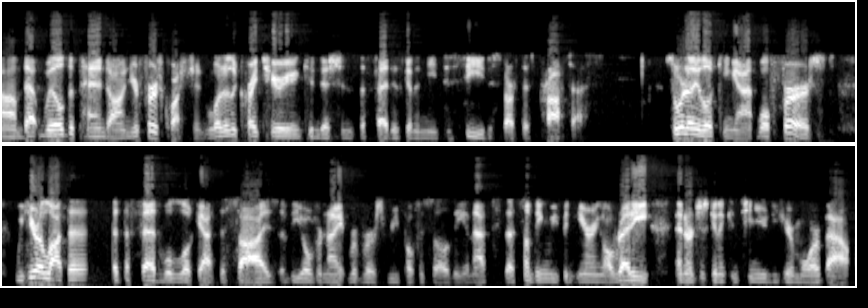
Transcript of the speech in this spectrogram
um, that will depend on your first question. What are the criteria and conditions the Fed is going to need to see to start this process? So what are they looking at? Well, first, we hear a lot that that the Fed will look at the size of the overnight reverse repo facility, and that's that's something we've been hearing already, and are just going to continue to hear more about.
